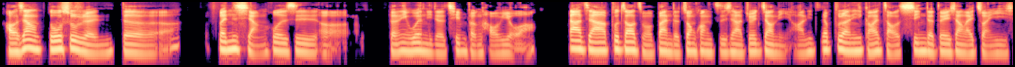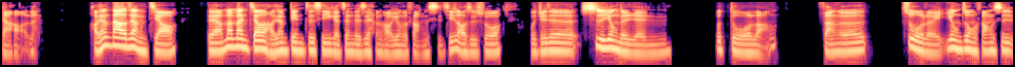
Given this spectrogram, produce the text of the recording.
好像多数人的分享或者是呃，等你问你的亲朋好友啊，大家不知道怎么办的状况之下，就会叫你啊，你要不然你赶快找新的对象来转移一下好了。好像大家都这样教，对啊，慢慢教，好像变这是一个真的是很好用的方式。其实老实说，我觉得适用的人不多啦，反而做了用这种方式、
